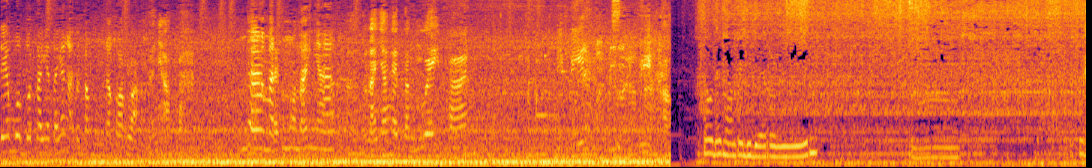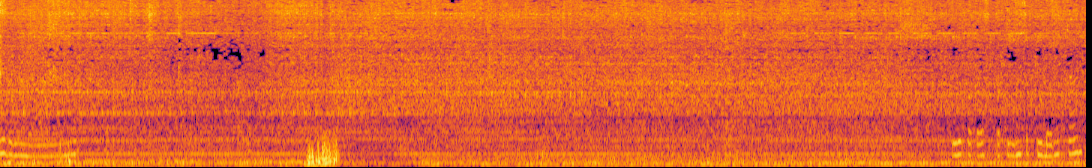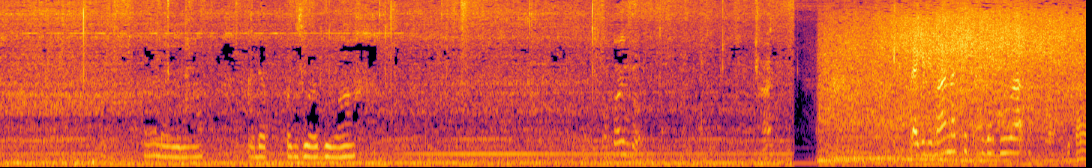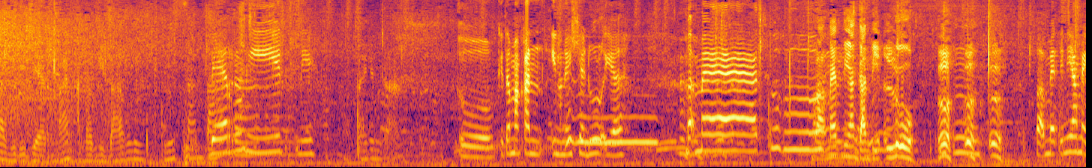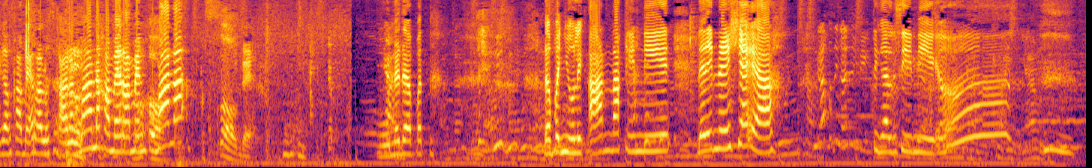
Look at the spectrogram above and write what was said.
Ada yang mau bertanya-tanya nggak tentang Bunda Korla? Tanya apa? Enggak, mereka mau tanya. Nanya nggak tentang gue, Ivan? Bibir. Kita udah nyampe di Berlin. Hmm. Aku di Berlin. Ini kota seperti ini sepi banget kan? Karena ada minat, ada penjual buah. Lagi di mana kita berdua? Kita lagi di Jerman atau di Bali? Berlin nih. Tuh, kita makan Indonesia dulu ya. Mbak Met. Uhuh. Mbak Met nih yang ganti lu. Uh, uh, uh. Pak Met ini yang megang kamera lu sekarang mana kameramenku mana? Kesel deh. Udah dapat dapat nyulik anak ini dari Indonesia ya? Tinggal di sini. Oh.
